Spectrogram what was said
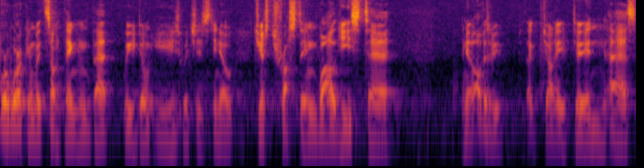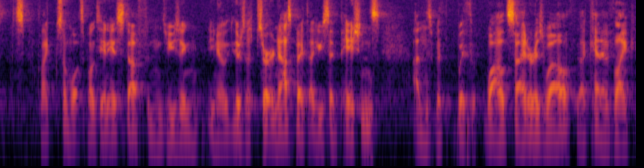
we're working with something that we don't use, which is you know just trusting wild yeast to, you know, obviously like Jonny doing uh, like somewhat spontaneous stuff and using you know there's a certain aspect like you said patience, and with with wild cider as well that kind of like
